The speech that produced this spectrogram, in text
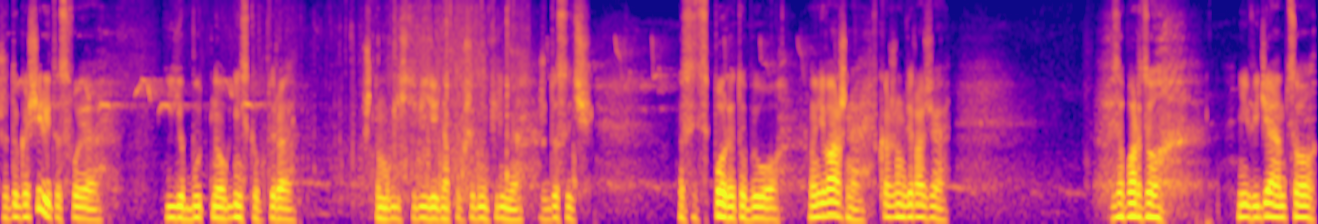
że dogasili to swoje jebutne ognisko, które zresztą mogliście widzieć na poprzednim filmie, że dosyć, dosyć spore to było. No nieważne, w każdym razie za bardzo nie wiedziałem co,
